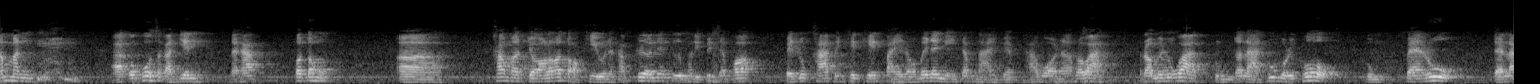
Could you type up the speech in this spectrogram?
น้ำมันโกโก้สกัดเย็นนะครับ ก็ต้องเข้ามาจองแล้วก็ต่อคิวนะครับ เครื่องนี้คือผลิตเป็นเฉพาะเป็นลูกค้าเป็นเคสๆไป เราไม่ได้มีจำหน่ายแบบถาวรนะ เพราะว่า เราไม่รู้ว่ากลุ่มตลาดผู้บริโภค กลุ่มแปรรูป แต่ละ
